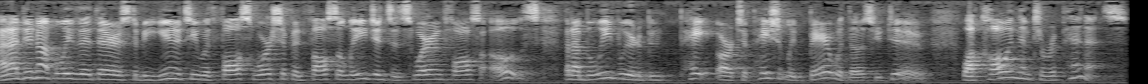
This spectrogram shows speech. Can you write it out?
And I do not believe that there is to be unity with false worship and false allegiance and swearing false oaths, but I believe we are to be pa- or to patiently bear with those who do, while calling them to repentance.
